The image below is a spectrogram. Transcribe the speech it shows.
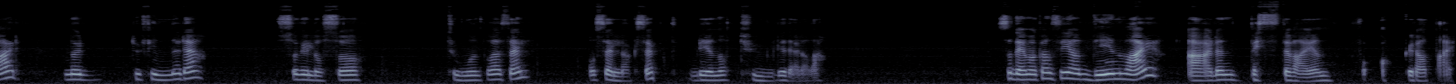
er. Når du finner det, så vil også troen på deg selv og selvaksept bli en naturlig del av deg. Så det man kan si, er at din vei er den beste veien for akkurat deg.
